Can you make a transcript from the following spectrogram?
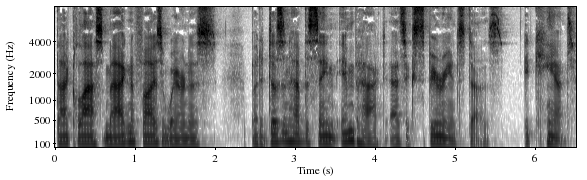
That glass magnifies awareness but it doesn't have the same impact as experience does. It can't.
